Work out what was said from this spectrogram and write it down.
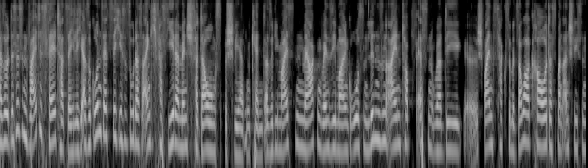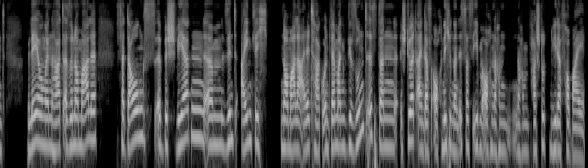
Also das ist ein weites Feld tatsächlich. Also grundsätzlich ist es so, dass eigentlich fast jeder Mensch Verdauungsbeschwerden kennt. Also die meisten merken, wenn sie mal einen großen Linseneintopf essen oder die äh, Schweinshaxe mit Sauerkraut, dass man anschließend Blähungen hat. Also normale Verdauungsbeschwerden ähm, sind eigentlich normaler Alltag. Und wenn man gesund ist, dann stört einen das auch nicht und dann ist das eben auch nach ein, nach ein paar Stunden wieder vorbei.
